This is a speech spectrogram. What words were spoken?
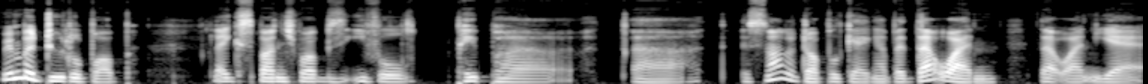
remember Doodle Bob? Like SpongeBob's evil paper. Uh, it's not a doppelganger, but that one, that one, yeah.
